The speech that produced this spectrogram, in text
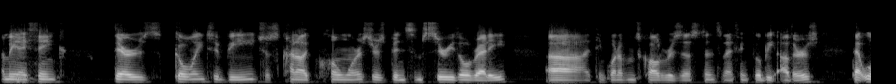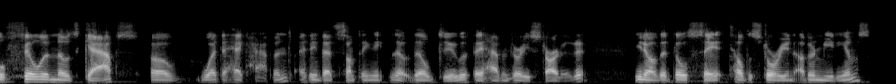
I mean, I think there's going to be just kind of like Clone Wars. There's been some series already. Uh, I think one of them's called Resistance, and I think there'll be others that will fill in those gaps of what the heck happened. I think that's something that they'll do if they haven't already started it you know that they'll say it, tell the story in other mediums.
